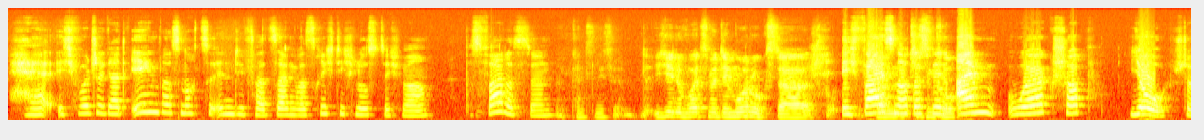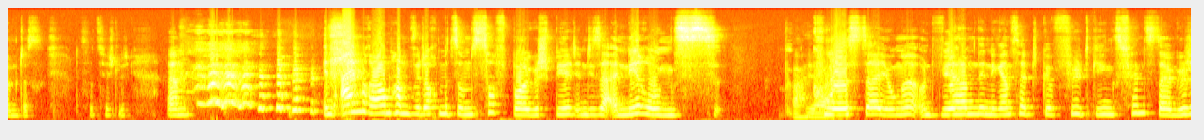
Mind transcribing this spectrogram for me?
Hä, ich wollte gerade irgendwas noch zu Intifat sagen, was richtig lustig war. Was war das denn? Kannst nicht so. Hier, du wolltest mit dem Morux da. Ich weiß noch, dass wir in einem Workshop. Jo, stimmt, das, das tatsächlich. Ähm, in einem Raum haben wir doch mit so einem Softball gespielt, in dieser Ernährungs. Ach, ja. Da, Junge. Und wir haben den die ganze Zeit gefühlt gegen das Fenster gesch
